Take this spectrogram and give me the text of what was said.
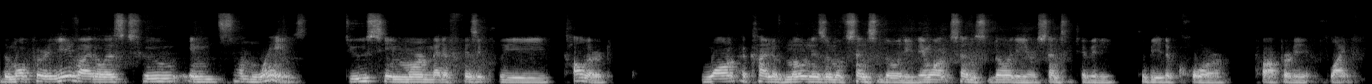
the Montpellier vitalists, who in some ways do seem more metaphysically colored, want a kind of monism of sensibility. They want sensibility or sensitivity to be the core property of life.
